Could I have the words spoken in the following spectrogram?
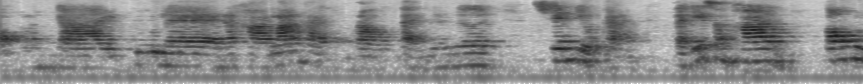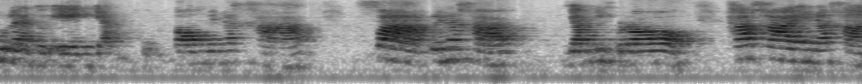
ออกกำลังกายดูแลนะคะ ร่างกายของเราแต่เนิ่นๆเช่นเดียวกัน แต่ที่สำคัญต้องดูแลตัวเองอย่างถูกต้องด้วยนะคะ ฝากด้วยนะคะ ย้ำอีกรอบ ถ้าใครนะคะ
